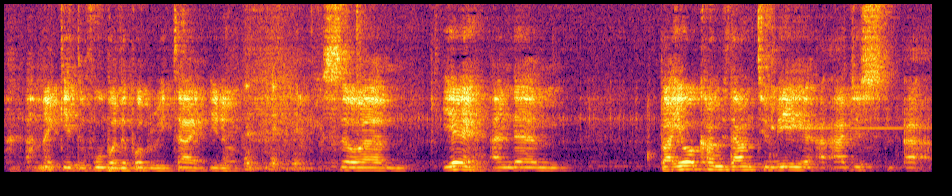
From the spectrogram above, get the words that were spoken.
I make it to football, they probably retired. You know, so um, yeah, and um, but it all comes down to me. I, I just. I,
